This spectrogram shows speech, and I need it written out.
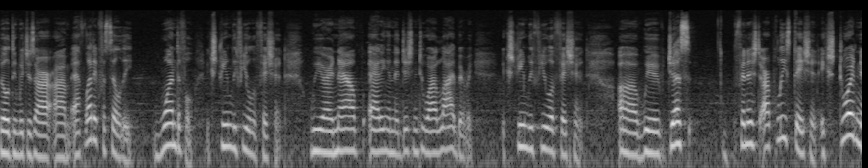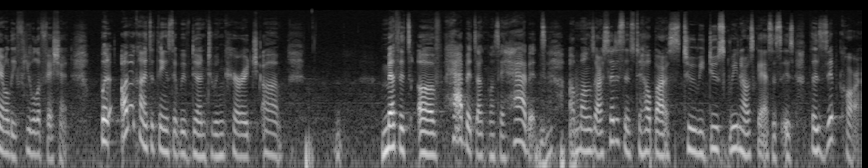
building, which is our um, athletic facility wonderful, extremely fuel efficient. We are now adding an addition to our library, extremely fuel efficient. Uh, we've just finished our police station, extraordinarily fuel efficient. But other kinds of things that we've done to encourage um, methods of habits, I'm going to say habits, mm-hmm. amongst our citizens to help us to reduce greenhouse gases is the Zipcar.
